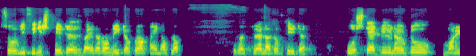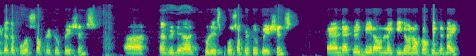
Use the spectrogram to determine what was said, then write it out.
so we finish theaters by around eight o'clock nine o'clock about 12 hours of theater. Post that, we will have to monitor the post-operative patients uh, every day, uh, two days post-operative patients, and that will be around like 11 o'clock in the night.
